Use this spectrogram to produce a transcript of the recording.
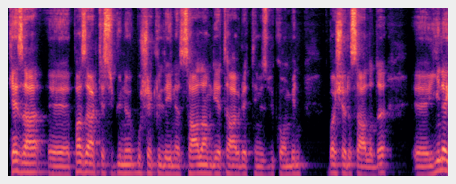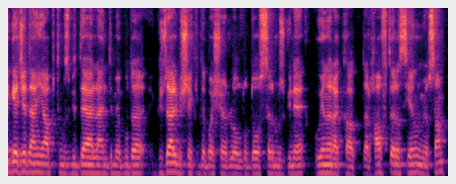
Keza e, pazartesi günü bu şekilde yine sağlam diye tabir ettiğimiz bir kombin başarı sağladı. Ee, yine geceden yaptığımız bir değerlendirme. Bu da güzel bir şekilde başarılı oldu. Dostlarımız güne uyanarak kalktılar. Hafta arası yanılmıyorsam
